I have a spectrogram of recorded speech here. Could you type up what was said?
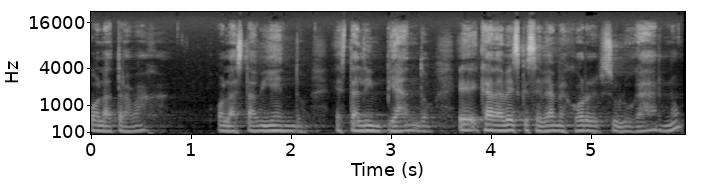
o la trabaja o la está viendo, está limpiando eh, cada vez que se vea mejor su lugar, ¿no?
